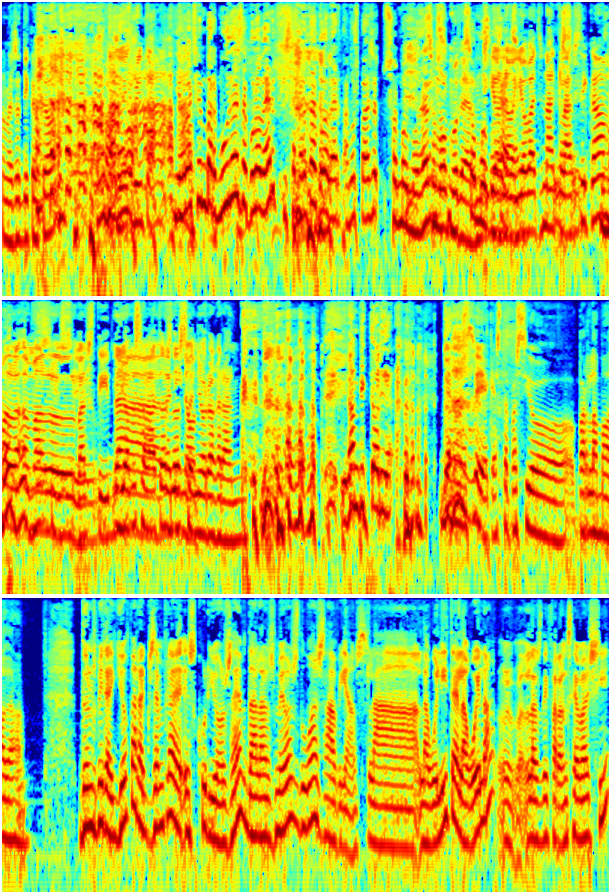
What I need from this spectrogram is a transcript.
només et dic això. És veritat. Jo vaig fer amb bermudes de color verd i samarreta de color verd. Els meus pares són molt moderns. Són molt moderns, són molt jo, no, jo vaig anar clàssica amb el, amb el sí, sí. vestit de, I amb sabates de, de, senyora gran. I anant Victòria. D'on es ve aquesta passió per la moda? Doncs mira, jo, per exemple, és curiós, eh? De les meves dues àvies, l'abuelita la, i l'abuela, les diferenciava així,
